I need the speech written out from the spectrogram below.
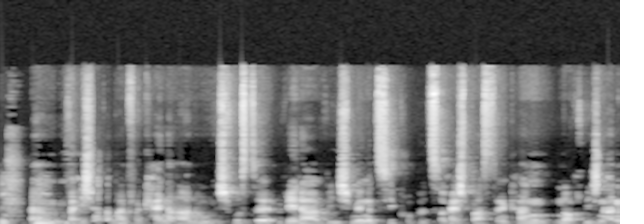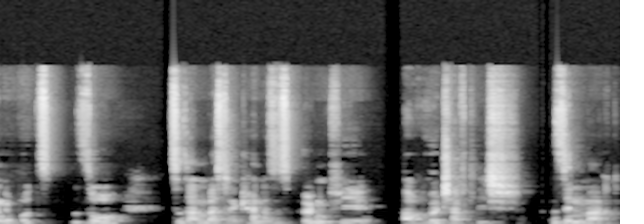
ähm, weil ich hatte am Anfang keine Ahnung. Ich wusste weder, wie ich mir eine Zielgruppe zurechtbasteln kann, noch wie ich ein Angebot so zusammenbasteln kann, dass es irgendwie auch wirtschaftlich Sinn macht.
